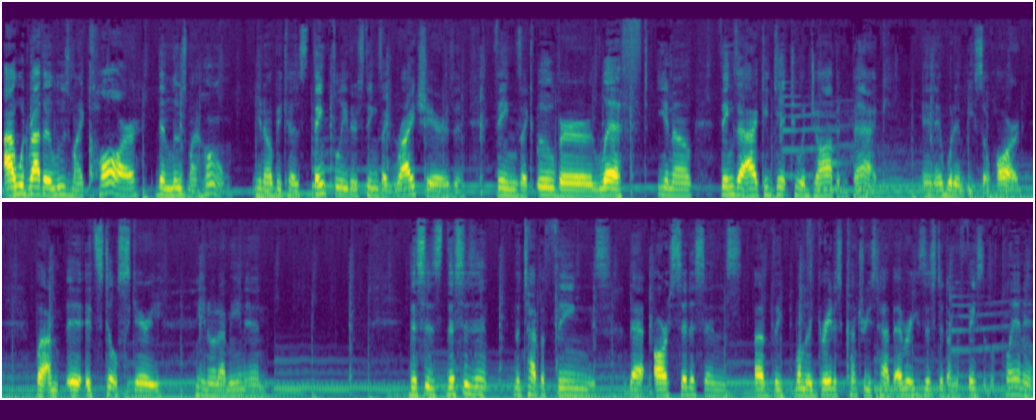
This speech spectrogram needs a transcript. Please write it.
I would rather lose my car than lose my home, you know, because thankfully there's things like ride shares and things like Uber, Lyft, you know, things that I could get to a job and back and it wouldn't be so hard. But I'm, it, it's still scary, you know what I mean? And, this is this isn't the type of things that our citizens of the one of the greatest countries to have ever existed on the face of the planet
